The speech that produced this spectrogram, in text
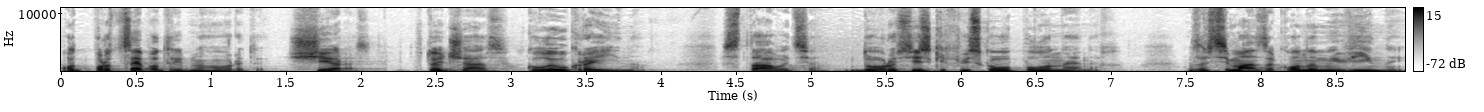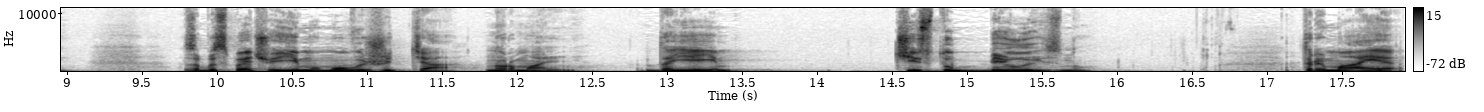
От про це потрібно говорити ще раз. В той час, коли Україна ставиться до російських військовополонених за всіма законами війни, забезпечує їм умови життя нормальні, дає їм чисту білизну, тримає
